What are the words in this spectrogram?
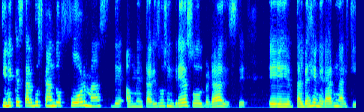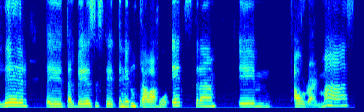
tiene que estar buscando formas de aumentar esos ingresos, ¿verdad? Este, eh, tal vez generar un alquiler, eh, tal vez este, tener un trabajo extra. Em, ahorrar más,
